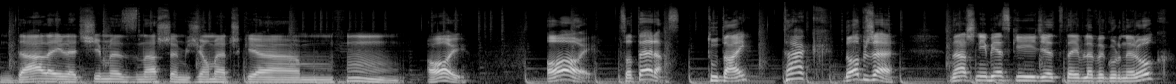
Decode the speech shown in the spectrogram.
Dalej lecimy z naszym ziomeczkiem. Hmm. Oj. Oj, co teraz? Tutaj? Tak, dobrze. Nasz niebieski idzie tutaj w lewy górny róg.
